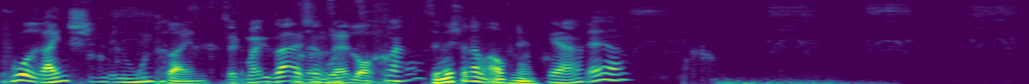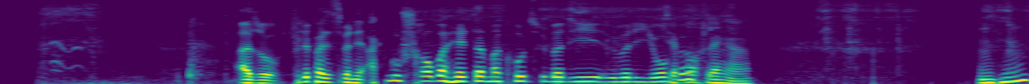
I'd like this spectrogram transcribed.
pur reinschieben in den Mund rein. Soll ich mal überall schon Salz drauf machen? Sind wir schon am Aufnehmen? Ja. Ja, ja. Also, Philipp hat jetzt mal den Akkuschrauber, hält er mal kurz über die, über die Ich habe Joke. auch länger.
